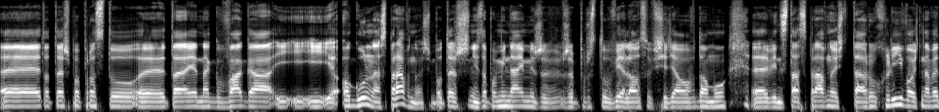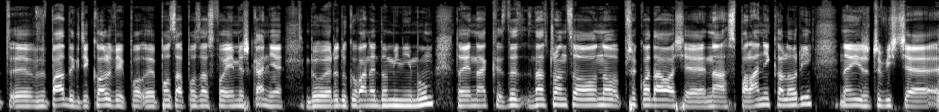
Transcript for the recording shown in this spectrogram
e, to też po prostu e, ta jednak waga i, i, i ogólna sprawność, bo też nie zapominajmy, że, że po prostu wiele osób siedziało w domu, e, więc ta sprawność, ta ruchliwość, nawet wypady gdziekolwiek po, poza, poza swoje mieszkanie były redukowane do minimum, to jednak znacząco no, przekładała się na spalanie kalorii, no i rzeczywiście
